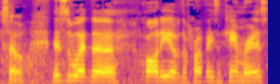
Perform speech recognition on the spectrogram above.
So this is what the quality of the front facing camera is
